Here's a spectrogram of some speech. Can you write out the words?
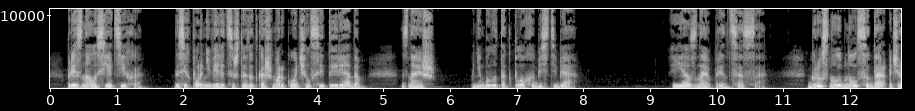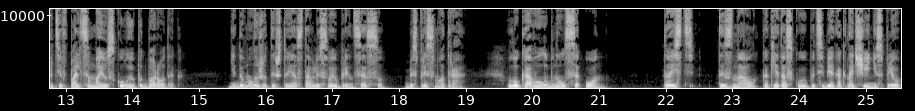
— призналась я тихо. «До сих пор не верится, что этот кошмар кончился, и ты рядом. Знаешь, мне было так плохо без тебя». «Я знаю, принцесса». Грустно улыбнулся Дар, очертив пальцем мою скулу и подбородок. «Не думала же ты, что я оставлю свою принцессу без присмотра. Лукаво улыбнулся он. То есть ты знал, как я тоскую по тебе, как ночей не сплю,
